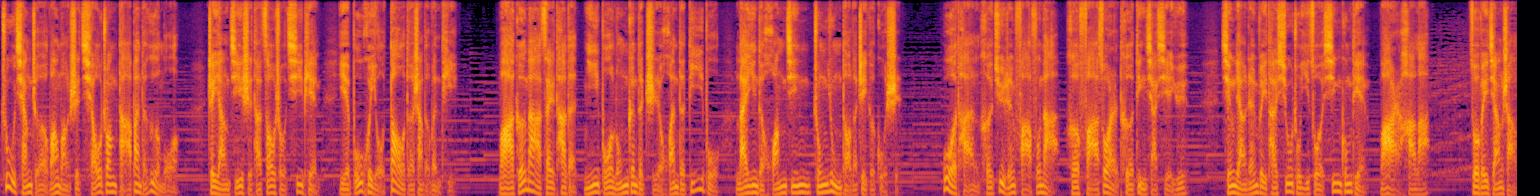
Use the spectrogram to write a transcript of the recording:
筑墙者往往是乔装打扮的恶魔，这样即使他遭受欺骗，也不会有道德上的问题。瓦格纳在他的《尼伯龙根的指环》的第一部《莱茵的黄金》中用到了这个故事。沃坦和巨人法夫纳和法索尔特定下协约，请两人为他修筑一座新宫殿瓦尔哈拉。作为奖赏，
